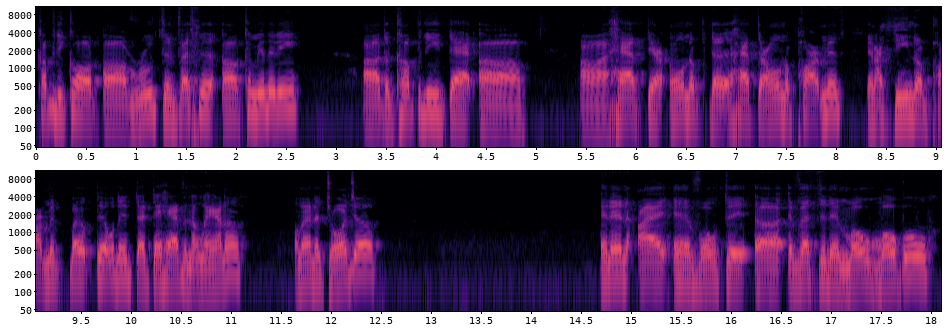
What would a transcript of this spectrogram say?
company called uh, Roots Investment uh, Community. Uh, the company that uh, uh, have their own have their own apartments, and I've seen the apartment buildings that they have in Atlanta, Atlanta, Georgia. And then I invested uh, invested in Mo Mobile,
